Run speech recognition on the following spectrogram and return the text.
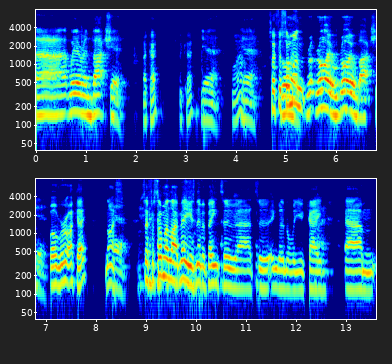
Uh, we're in Berkshire. Okay. Okay. Yeah. Wow. Yeah. So for Royal, someone Royal Royal Berkshire. Well, okay. Nice. Yeah. So for someone like me who's never been to uh, to England or the UK, um,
